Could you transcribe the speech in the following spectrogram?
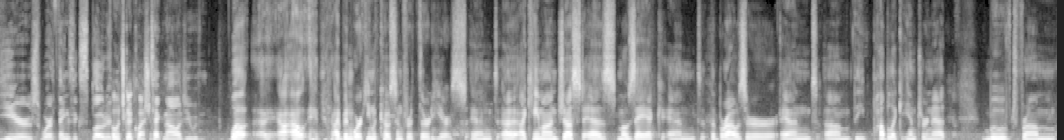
years where things exploded? Oh, it's a good question. Technology. Well, I, I'll, I've been working with COSN for 30 years, and uh, I came on just as Mosaic and the browser and um, the public internet moved from,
